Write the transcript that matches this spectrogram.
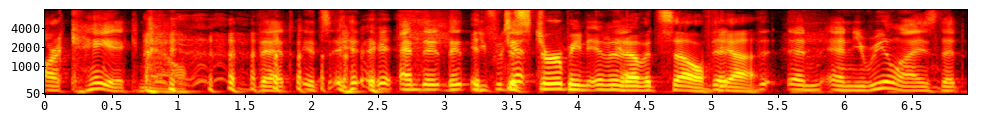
archaic now that it's and that, that you It's forget disturbing in and yeah, of itself. that, yeah. th- and and you realize that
